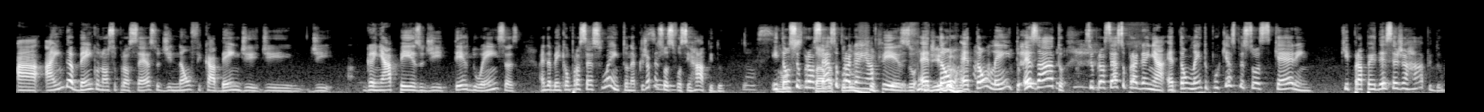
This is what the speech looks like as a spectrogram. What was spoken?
A- ainda bem que o nosso processo de não ficar bem, de, de, de ganhar peso, de ter doenças, ainda bem que é um processo lento, né? Porque já pensou Sim. se fosse rápido? Nossa. Então, Nossa, se o processo para ganhar peso é tão, é tão lento, exato. Se o processo para ganhar é tão lento, por que as pessoas querem que para perder seja rápido?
